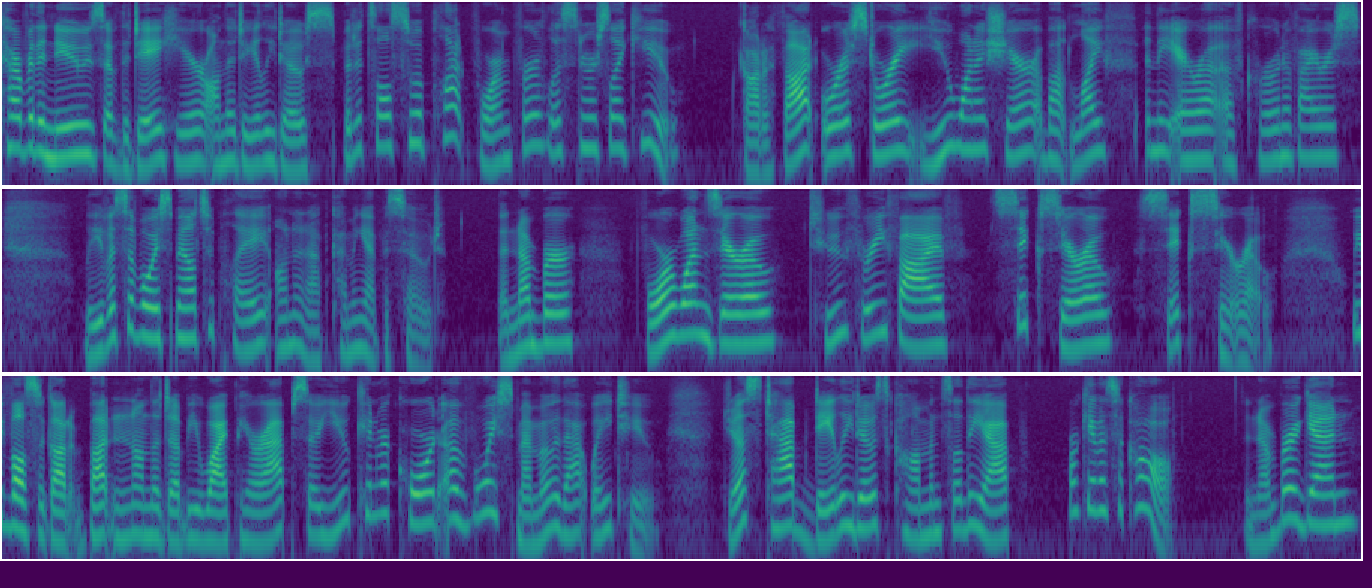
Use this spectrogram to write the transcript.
Cover the news of the day here on the Daily Dose, but it's also a platform for listeners like you. Got a thought or a story you want to share about life in the era of coronavirus? Leave us a voicemail to play on an upcoming episode. The number 410 235 6060. We've also got a button on the WYPR app so you can record a voice memo that way too. Just tap Daily Dose comments on the app or give us a call. The number again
